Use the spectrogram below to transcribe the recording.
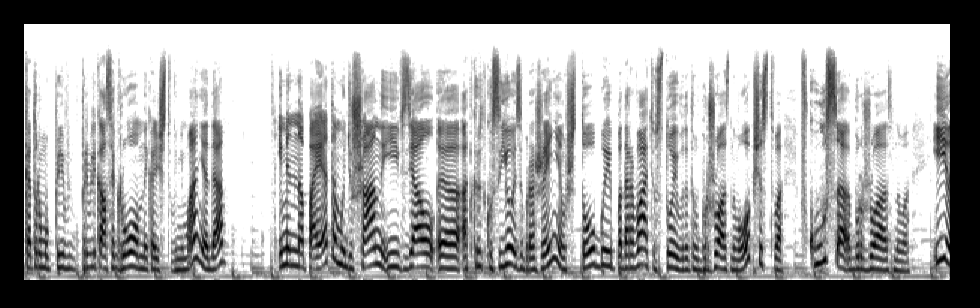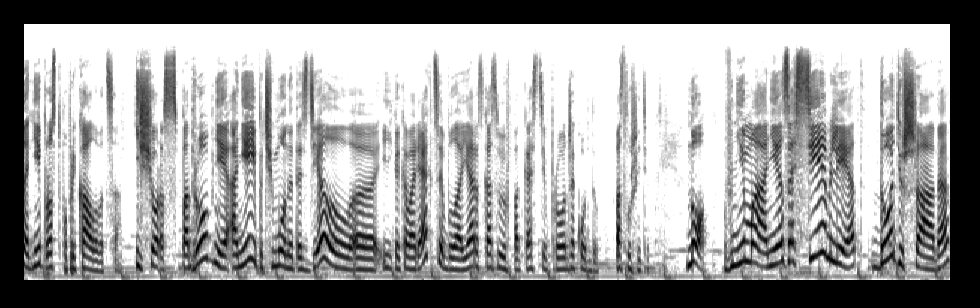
которому привлекалось огромное количество внимания, да, Именно поэтому Дюшан и взял э, открытку с ее изображением, чтобы подорвать устои вот этого буржуазного общества, вкуса буржуазного, и над ней просто поприкалываться. Еще раз подробнее о ней, почему он это сделал э, и какова реакция была, я рассказываю в подкасте про Джаконду. Послушайте. Но, внимание, за 7 лет до Дюшана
